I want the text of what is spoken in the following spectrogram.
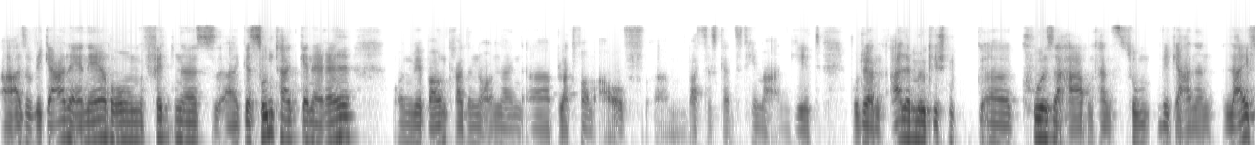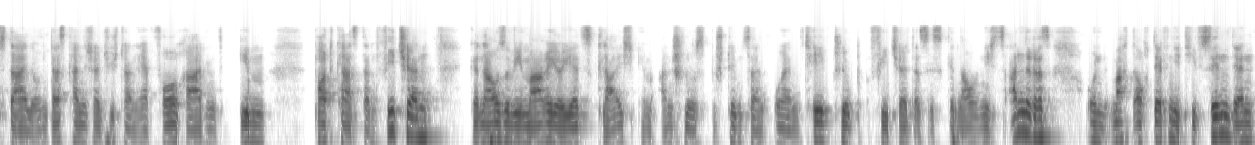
äh, also vegane Ernährung, Fitness, äh, Gesundheit generell. Und wir bauen gerade eine Online-Plattform auf, ähm, was das ganze Thema angeht, wo du dann alle möglichen äh, Kurse haben kannst zum veganen Lifestyle. Und das kann ich natürlich dann hervorragend im Podcast dann featuren. Genauso wie Mario jetzt gleich im Anschluss bestimmt sein OMT-Club featuret. Das ist genau nichts anderes und macht auch definitiv Sinn, denn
